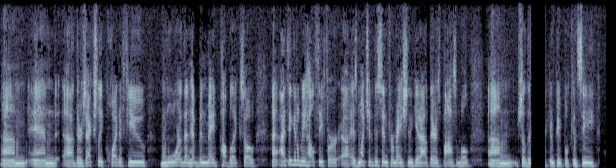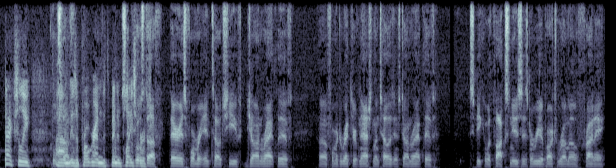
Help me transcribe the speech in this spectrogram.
Um, and uh, there's actually quite a few more than have been made public. So I think it'll be healthy for uh, as much of this information to get out there as possible um, so that American people can see. Actually, cool um, is a program that's been in Super place cool for. stuff. There is former Intel chief John Ratcliffe, uh, former director of national intelligence John Ratcliffe, speaking with Fox News' Maria Bartiromo Friday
